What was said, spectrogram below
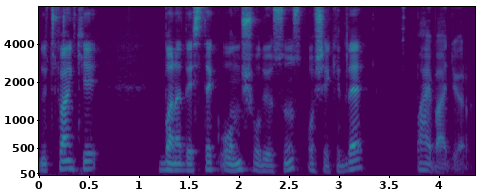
Lütfen ki bana destek olmuş oluyorsunuz o şekilde. Bay bay diyorum.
